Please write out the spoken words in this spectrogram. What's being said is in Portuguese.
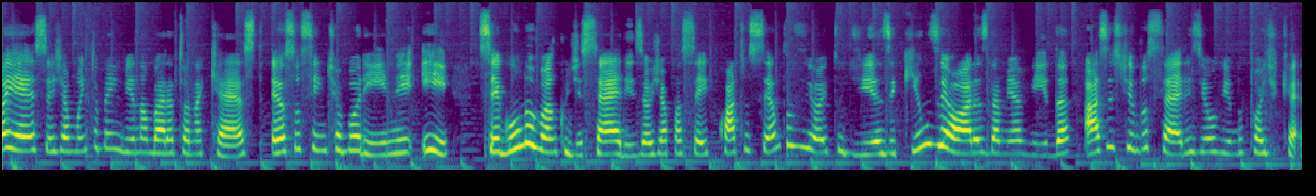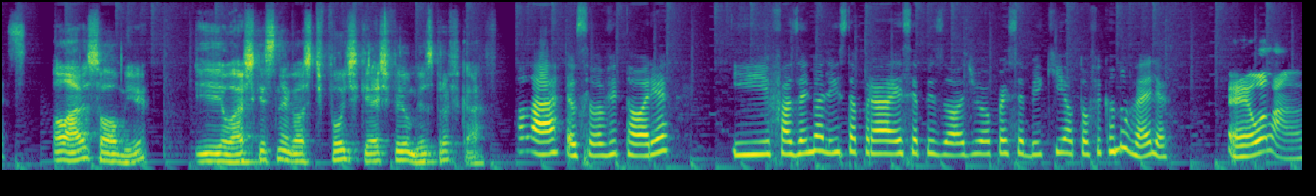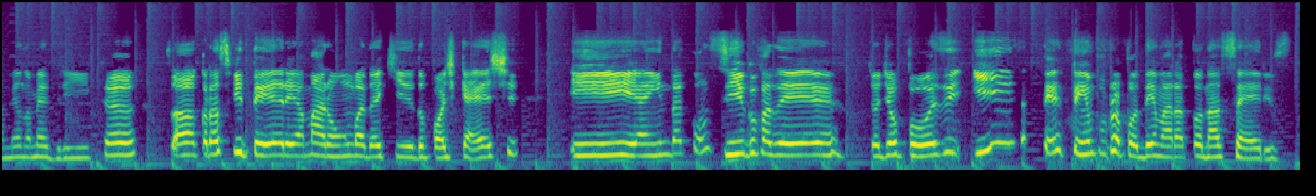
Oiê, seja muito bem-vindo ao Baratona Cast. Eu sou Cintia Borini e, segundo o banco de séries, eu já passei 408 dias e 15 horas da minha vida assistindo séries e ouvindo podcast. Olá, eu sou o Almir e eu acho que esse negócio de podcast veio mesmo para ficar. Olá, eu sou a Vitória e fazendo a lista para esse episódio eu percebi que eu tô ficando velha. É, olá, meu nome é Drica, sou a crossfiteira e a maromba daqui do podcast. E ainda consigo fazer Jojo Pose e ter tempo para poder maratonar séries.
